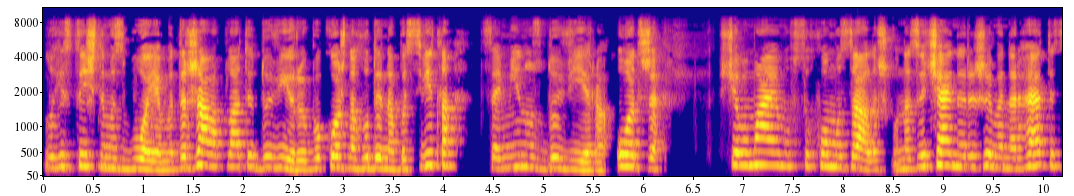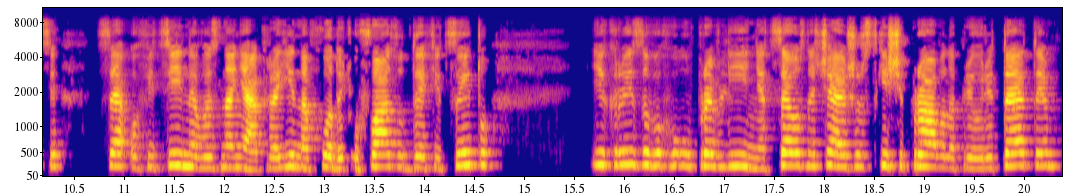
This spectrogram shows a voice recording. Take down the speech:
логістичними збоями. Держава платить довірою, бо кожна година без світла це мінус довіра. Отже, що ми маємо в сухому залишку? Надзвичайний режим енергетиці це офіційне визнання. Країна входить у фазу дефіциту і кризового управління. Це означає жорсткіші правила, пріоритети,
